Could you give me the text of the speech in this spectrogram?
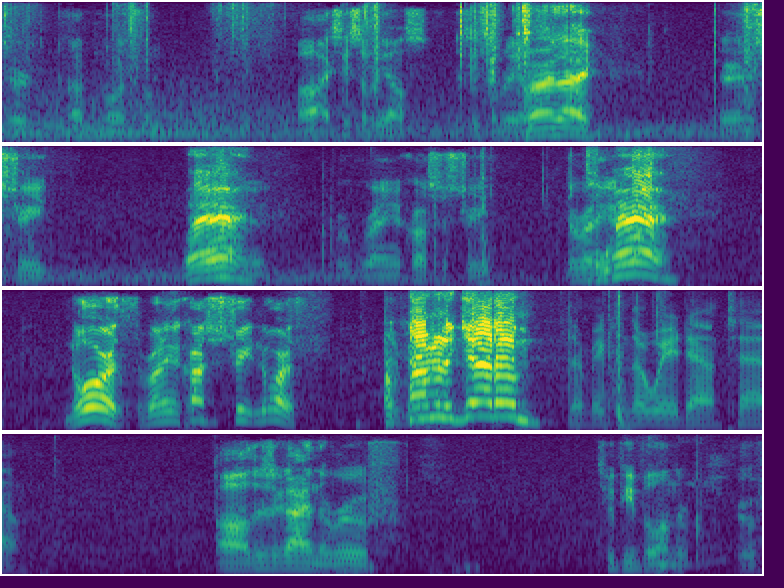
they're up north from. Oh, I see somebody else. I see somebody else. Where are they? They're in the street. Where? Running, running across the street. They're running across- Where? north. Running across the street north. I'm coming to get them. They're making their way downtown. Oh, there's a guy on the roof. Two people on the roof.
